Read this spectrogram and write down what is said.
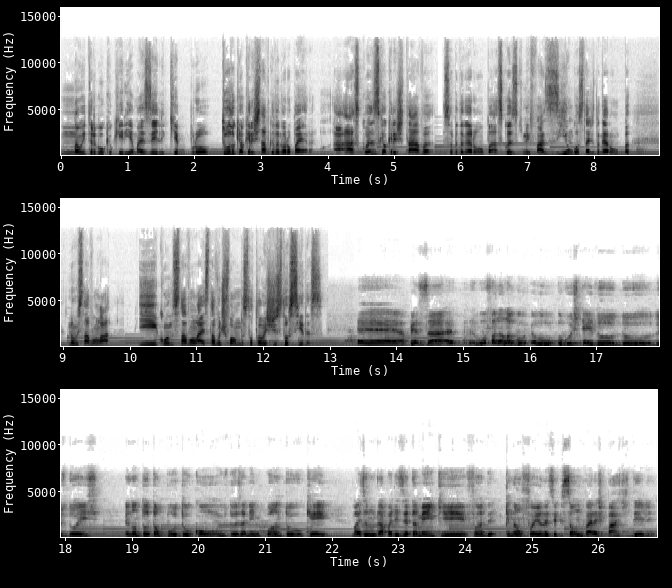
não entregou o que eu queria, mas ele quebrou tudo que eu acreditava que o Danganronpa era. A- As coisas que eu acreditava sobre Danganronpa, as coisas que me faziam gostar de Danganronpa, não estavam lá. E quando estavam lá, estavam de formas totalmente distorcidas. É, apesar. Eu vou falar logo, eu, eu gostei do, do- dos dois. Eu não tô tão puto com os dois animes quanto o Kei. Mas não dá pra dizer também que, de- que não foi uma decepção em várias partes dele.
